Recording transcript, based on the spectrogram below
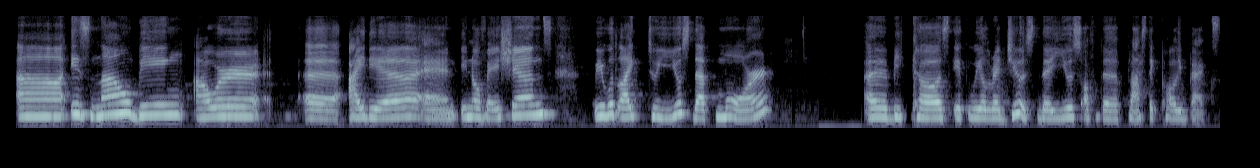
uh, is now being our uh, idea and innovations. We would like to use that more uh, because it will reduce the use of the plastic polybags.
